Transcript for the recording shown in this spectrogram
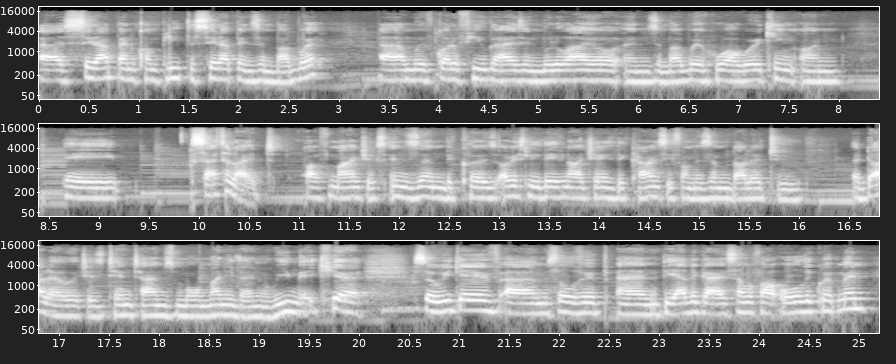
uh, set up and complete the setup in Zimbabwe. Um, we've got a few guys in Bulawayo and Zimbabwe who are working on a satellite of Mindtrix in Zim because obviously they've now changed the currency from a Zim dollar to a dollar, which is 10 times more money than we make here. So we gave um, and the other guys some of our old equipment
